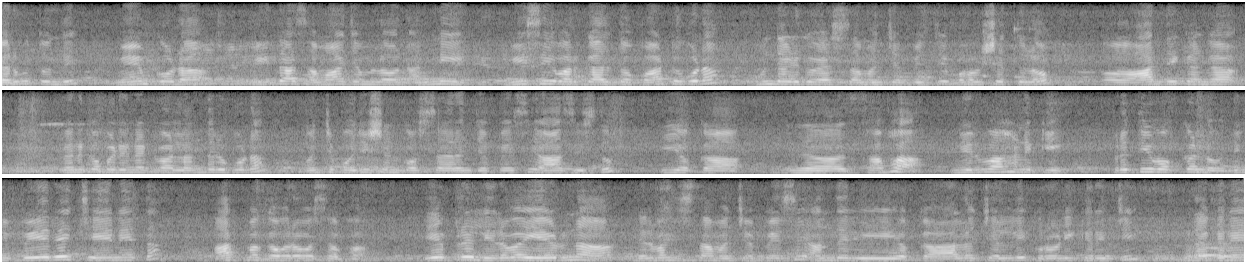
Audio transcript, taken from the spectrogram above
జరుగుతుంది. మేము కూడా మిగతా సమాజంలో అన్ని బీసీ వర్గాలతో పాటు కూడా ముందడుగు వేస్తామని చెప్పించి భవిష్యత్తులో ఆర్థికంగా వెనుకబడిన వాళ్ళందరూ కూడా మంచి పొజిషన్కి వస్తారని చెప్పేసి ఆశిస్తూ ఈ యొక్క సభ నిర్వహణకి ప్రతి ఒక్కళ్ళు దీని పేరే చేనేత ఆత్మగౌరవ సభ. ఏప్రిల్ ఇరవై ఏడున నిర్వహిస్తామని చెప్పేసి అందరి యొక్క ఆలోచనల్ని క్రోడీకరించి దగ్గరే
